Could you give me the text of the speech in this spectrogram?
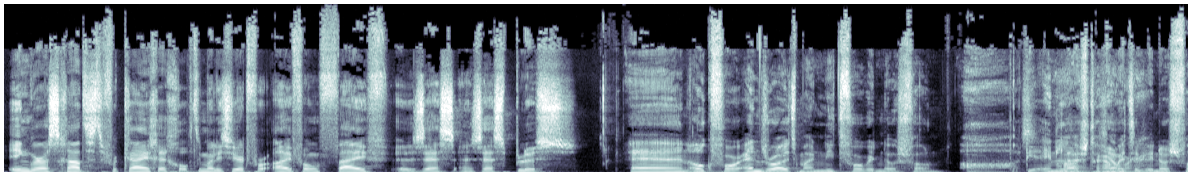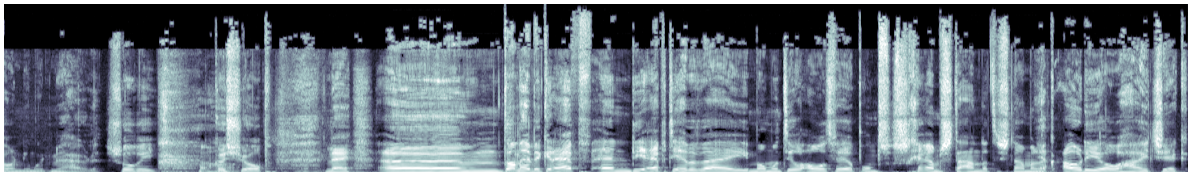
Ingress gratis te verkrijgen, geoptimaliseerd voor iPhone 5, eh, 6 en 6 Plus. En ook voor Android, maar niet voor Windows Phone. Oh, die ene Ah, luisteraar met de. Windows Phone, die moet nu huilen. Sorry, kusje op. Nee, ehm, dan heb ik een app. En die app die hebben wij momenteel alle twee op ons scherm staan. Dat is namelijk Audio Hijack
